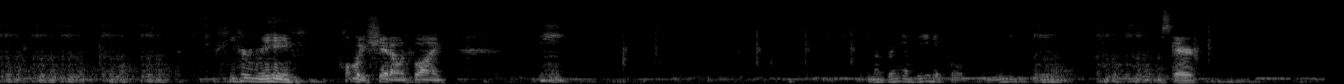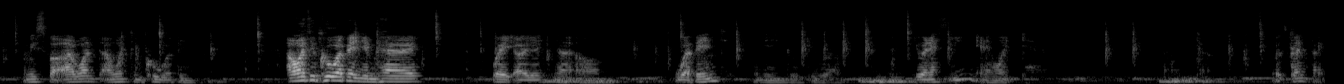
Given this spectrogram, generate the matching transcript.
You're mean. Holy shit, I went flying. I'm gonna bring a vehicle. You need to get. I'm scared. Let me spell. I want. I want some cool weapon. I want some cool weapon, okay? Wait. Oh, that's not um weapon. And then go to um UNSC, and I want. I want um, what's gunfighter?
